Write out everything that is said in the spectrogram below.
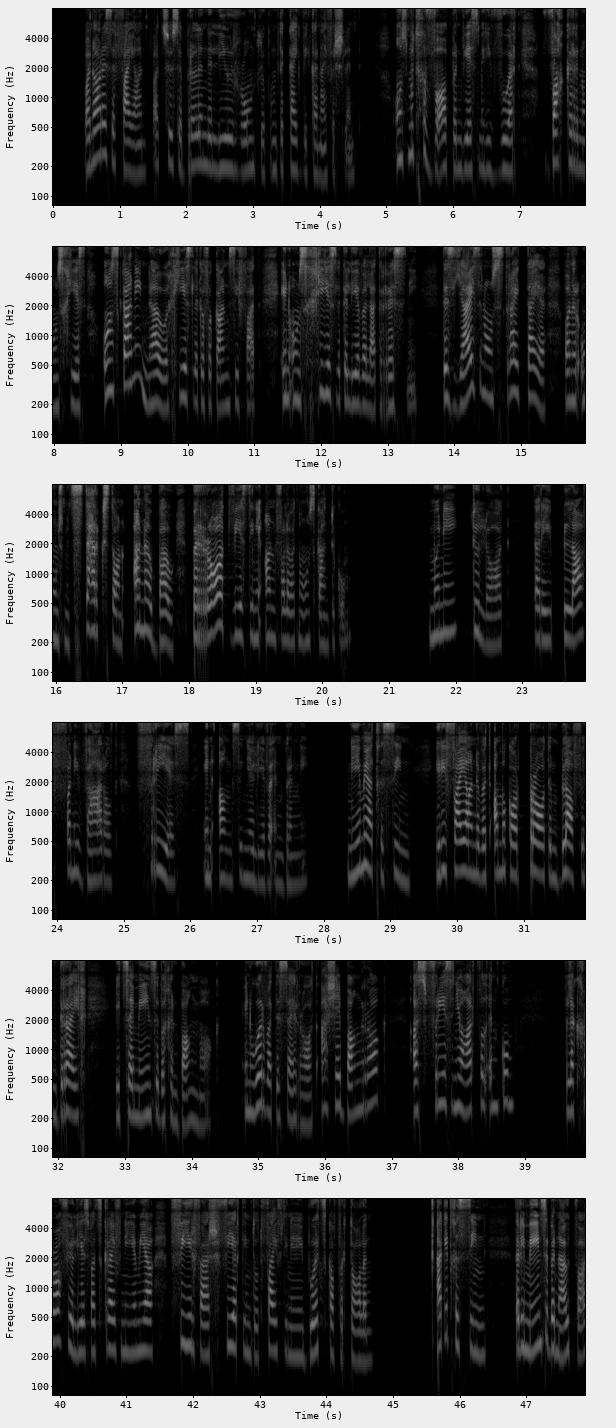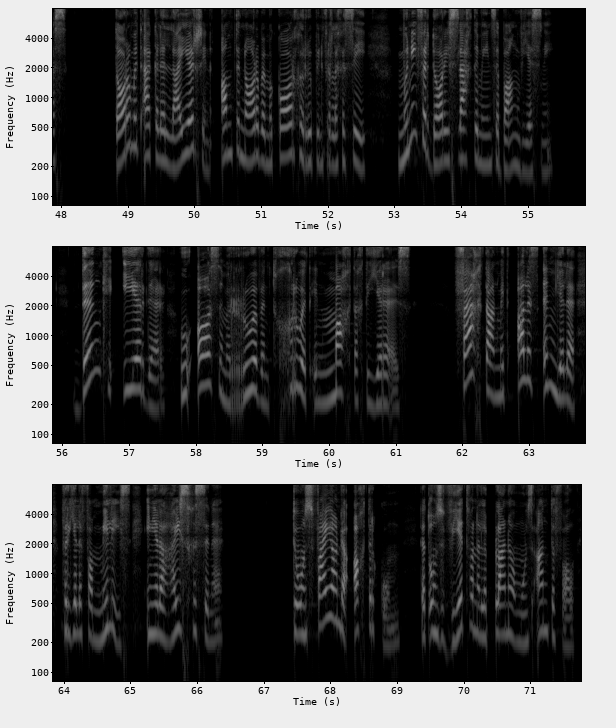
Want daar is 'n vyand wat soos 'n brullende leeu rondloop om te kyk wie kan hy verslind. Ons moet gewapen wees met die woord, wakker in ons gees. Ons kan nie nou 'n geestelike vakansie vat en ons geestelike lewe laat rus nie. Dis juis in ons strydtye wanneer ons moet sterk staan, aanhou bou, beraad wees teen die aanvalle wat na ons kant toe kom. Moenie toelaat dat die blaf van die wêreld vrees en angs in jou lewe inbring nie. Nehemia het gesien hierdie vyande wat almekaar praat en blaf en dreig, het sy mense begin bang maak. En hoor wat is sy raad? As jy bang raak, as vrees in jou hart wil inkom, wil ek graag vir jou lees wat skryf Nehemia 4 vers 14 tot 15 in die boodskap vertaling. Ek het gesien dat die mense benoud was. Daarom het ek hulle leiers en amptenare bymekaar geroep en vir hulle gesê: Moenie vir daardie slegte mense bang wees nie. Dink eerder hoe asemrowend groot en magtig die Here is. Veg dan met alles in julle vir julle families en julle huisgesinne. Toe ons vyande agterkom, dat ons weet van hulle planne om ons aan te val,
